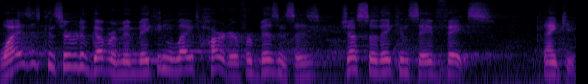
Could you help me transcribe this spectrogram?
Why is this Conservative government making life harder for businesses just so they can save face? Thank you.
